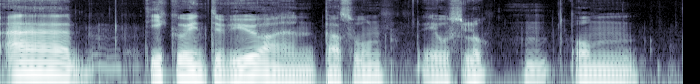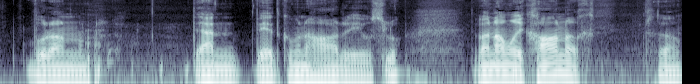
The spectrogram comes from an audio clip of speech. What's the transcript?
uh, gikk og intervjua en person i Oslo Mm. om hvordan den vedkommende har det i Oslo. Det var en amerikaner. Så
